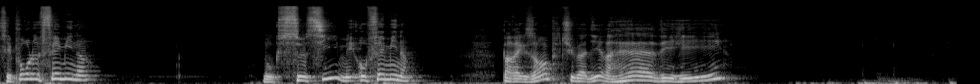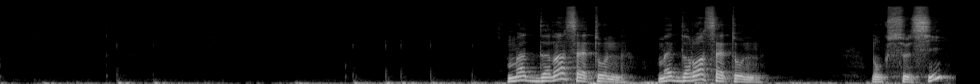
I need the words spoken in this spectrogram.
c'est pour le féminin. Donc ceci, mais au féminin. Par exemple, tu vas dire هذه madrasatun madrasatun. Donc ceci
